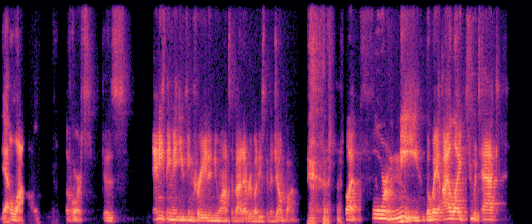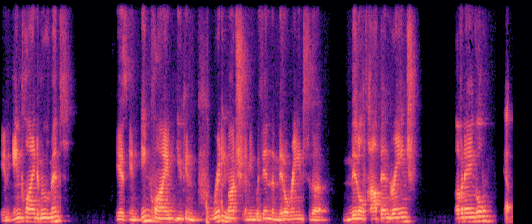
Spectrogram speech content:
yeah. a lot, of course because anything that you can create a nuance about, everybody's going to jump on. but for me, the way I like to attack an inclined movement is an incline. You can pretty much, I mean, within the middle range to the middle top end range of an angle, yep.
